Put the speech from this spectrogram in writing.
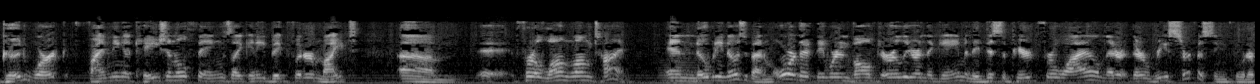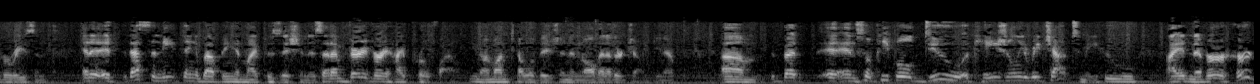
good work, finding occasional things like any Bigfooter might um, for a long, long time, and nobody knows about them, or they were involved earlier in the game and they disappeared for a while, and they're they're resurfacing for whatever reason. And it, it, that's the neat thing about being in my position is that I'm very, very high profile. You know, I'm on television and all that other junk. You know, um, but and so people do occasionally reach out to me who I had never heard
